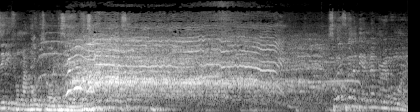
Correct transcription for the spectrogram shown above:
City for my whole tour this year. So it's gonna be a memorable one.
